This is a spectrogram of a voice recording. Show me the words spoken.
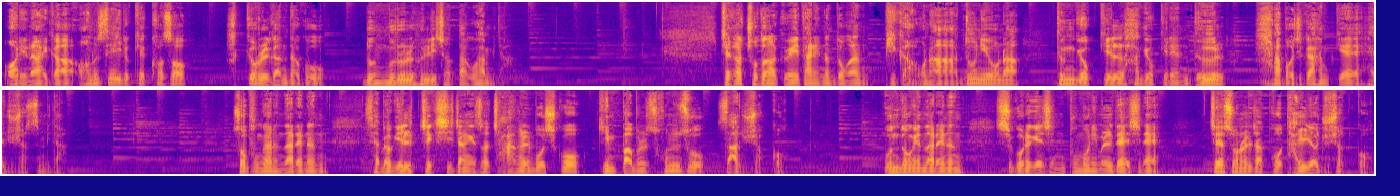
어린아이가 어느새 이렇게 커서 학교를 간다고 눈물을 흘리셨다고 합니다. 제가 초등학교에 다니는 동안 비가 오나 눈이 오나 등굣길 하굣길엔 늘 할아버지가 함께 해주셨습니다. 소풍 가는 날에는 새벽 일찍 시장에서 장을 보시고 김밥을 손수 싸주셨고 운동의 날에는 시골에 계신 부모님을 대신해 제 손을 잡고 달려주셨고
